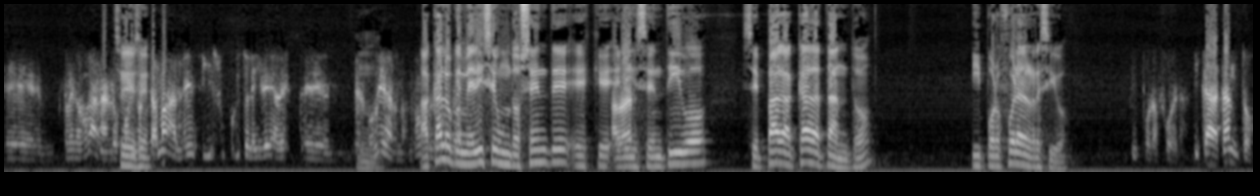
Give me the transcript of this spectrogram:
eh, que menos ganan, lo cual no está mal, ¿eh? y es un poquito la idea de este, del mm. gobierno. Acá lo que me dice un docente es que el incentivo se paga cada tanto y por fuera del recibo. Y por afuera. ¿Y cada tanto?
